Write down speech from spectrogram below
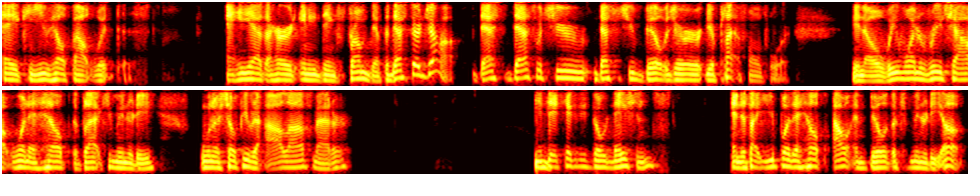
hey, can you help out with this? And he hasn't heard anything from them, but that's their job. That's that's what you that's what you build your your platform for. You know, we want to reach out, want to help the black community, want to show people that our lives matter. They take these donations, and it's like you put to help out and build the community up.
